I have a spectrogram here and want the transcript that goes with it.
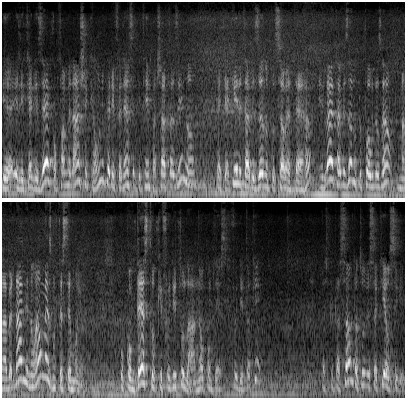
Ele quer dizer, conforme acha, que a única diferença que tem para Shatazino é que aqui ele está avisando para o céu e a terra, e lá ele está avisando para o povo de Israel. Mas na verdade não é o mesmo testemunho. O contexto que foi dito lá não é o contexto que foi dito aqui. Então, a explicação para tudo isso aqui é o seguinte:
